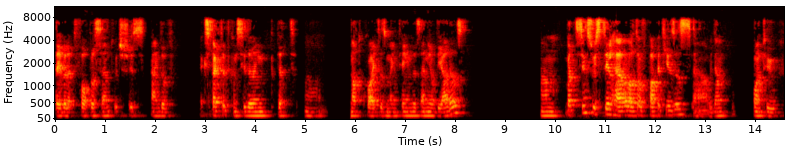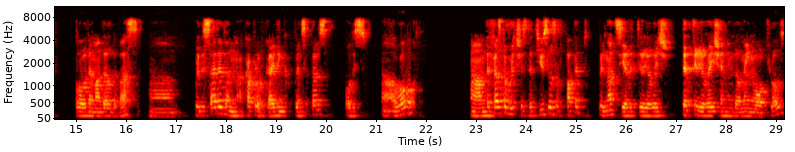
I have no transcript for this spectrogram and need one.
stable at 4%, which is kind of expected considering that um, not quite as maintained as any of the others. Um, but since we still have a lot of Puppet users, uh, we don't want to throw them under the bus. Um, we decided on a couple of guiding principles for this uh, work. Um, the first of which is that users of Puppet will not see a deterioration, in their main workflows,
